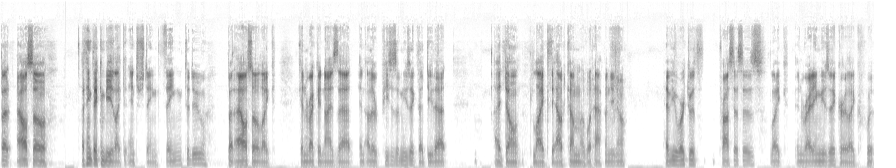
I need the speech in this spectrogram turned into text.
but I also, I think that can be like an interesting thing to do. But I also like can recognize that in other pieces of music that do that, I don't like the outcome of what happened. You know, have you worked with processes like in writing music, or like what?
